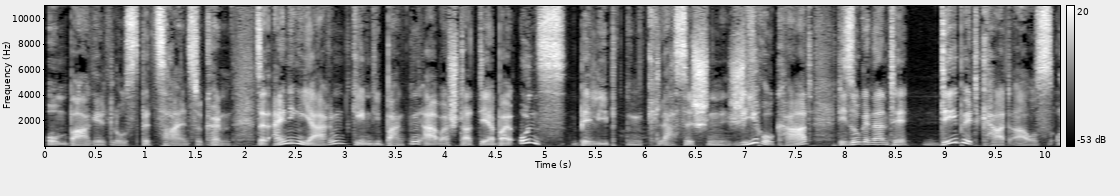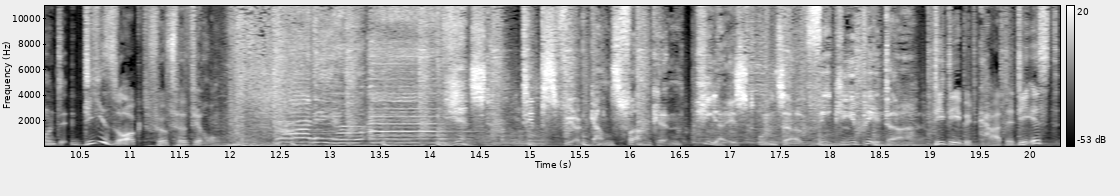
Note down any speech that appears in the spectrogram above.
um bargeldlos bezahlen zu können. Seit einigen Jahren geben die Banken aber statt der bei uns beliebten klassischen Girocard die sogenannte Debitcard aus und die sorgt für Verwirrung. Radio F. Jetzt Tipps für ganz Franken. Hier ist unser Wiki Peter. Die Debitkarte, die ist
